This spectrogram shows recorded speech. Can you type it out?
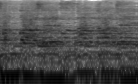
संभाले संभाले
